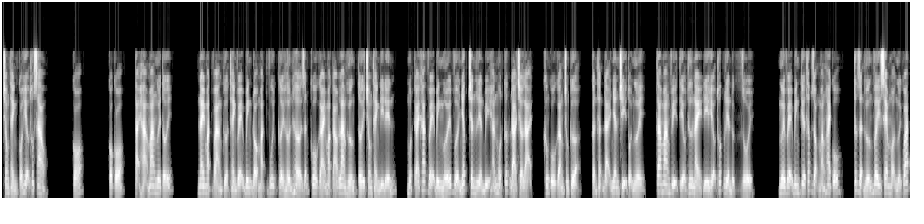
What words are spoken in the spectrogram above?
trong thành có hiệu thuốc sao? Có có có, tại hạ mang ngươi tới. Nay mặt vàng cửa thành vệ binh đỏ mặt vui cười hớn hở dẫn cô gái mặc áo lam hướng tới trong thành đi đến, một cái khác vệ binh mới vừa nhấc chân liền bị hắn một cước đá trở lại, không cố gắng chống cửa, cẩn thận đại nhân trị tội ngươi, ta mang vị tiểu thư này đi hiệu thuốc liền được rồi. Người vệ binh kia thấp giọng mắng hai cỗ, tức giận hướng vây xem mọi người quát,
